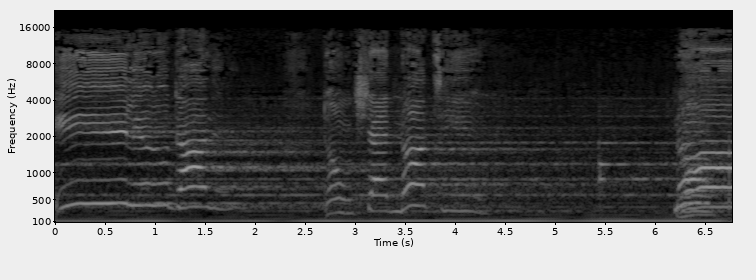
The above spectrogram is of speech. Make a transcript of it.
Hey, little darling, don't shed no tear. No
